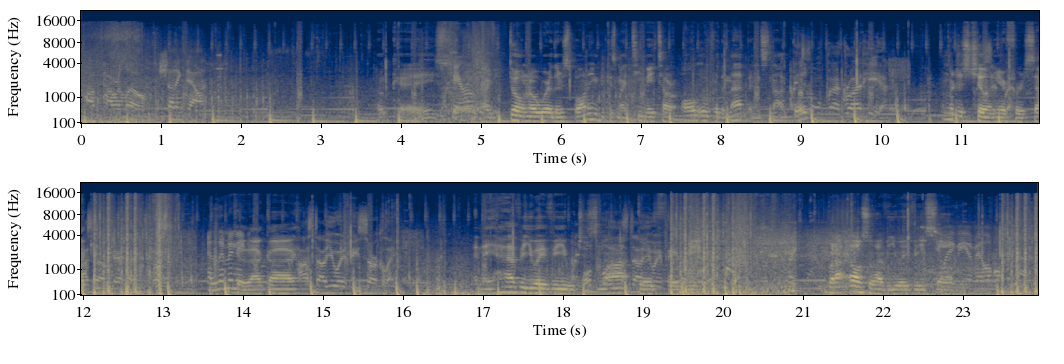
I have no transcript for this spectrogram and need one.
Hawk power low. Shutting down. Okay, so I don't know where they're spawning because my teammates are all over the map and it's not good. Assault back right here. I'm gonna just chill in here for a second. Hostile care Eliminate. that guy. Hostile UAV circling. And they have a UAV, which is not good UAV. for me. But I also have a UAV, so... UAV available for testing.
